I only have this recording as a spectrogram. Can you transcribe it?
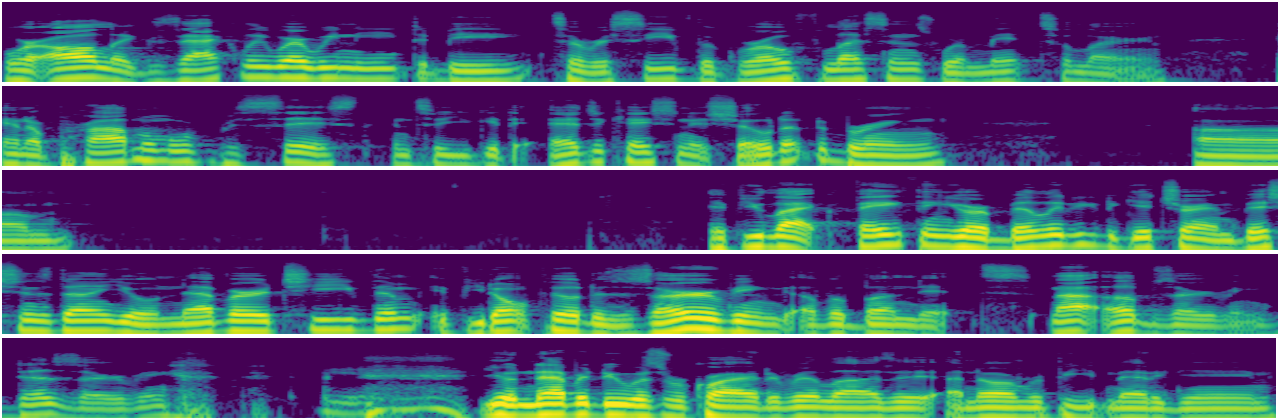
We're all exactly where we need to be to receive the growth lessons we're meant to learn. And a problem will persist until you get the education it showed up to bring. Um, if you lack faith in your ability to get your ambitions done, you'll never achieve them. If you don't feel deserving of abundance, not observing, deserving, Yeah. you'll never do what's required to realize it. I know I'm repeating that again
